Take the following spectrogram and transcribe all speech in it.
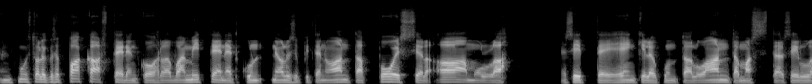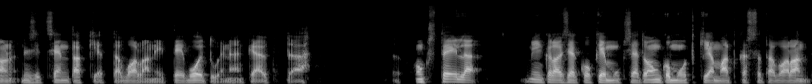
en muista, oliko se pakasteiden kohdalla vai miten, että kun ne olisi pitänyt antaa pois siellä aamulla ja sitten ei henkilökunta ollut antamassa sitä silloin, niin sitten sen takia tavallaan niitä ei voitu enää käyttää. Onko teillä minkälaisia kokemuksia, että onko mutkia matkassa tavallaan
